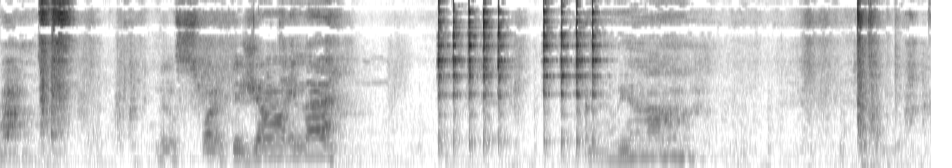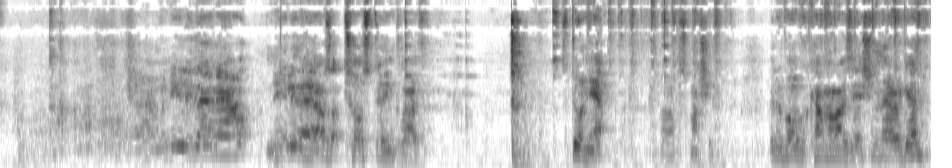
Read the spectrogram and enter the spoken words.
Uh, little spot of Dijon in there. There we are. And we're nearly there now. Nearly there. How's that toast doing, Clive? It's done, yeah? Oh, smashing. Bit of over caramelisation there again.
